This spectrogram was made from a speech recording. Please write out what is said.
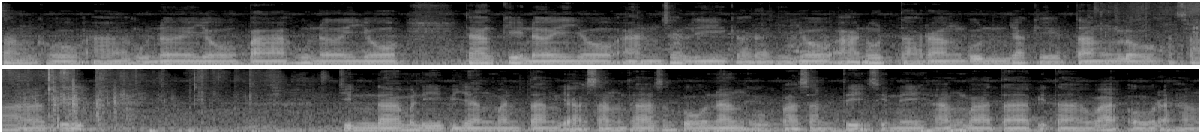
สังโฆอาหุเนยโยปาหุเนยโยทักขิเนยโยอัญชลีกรณิโยอนุตตรังบุญยเขตังโลกัสสาติ จินดามณีปิยังมันตังยะสังทาสังโกนังอุปสันติสิเนหังมาตาปิตาวะโอระหัง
